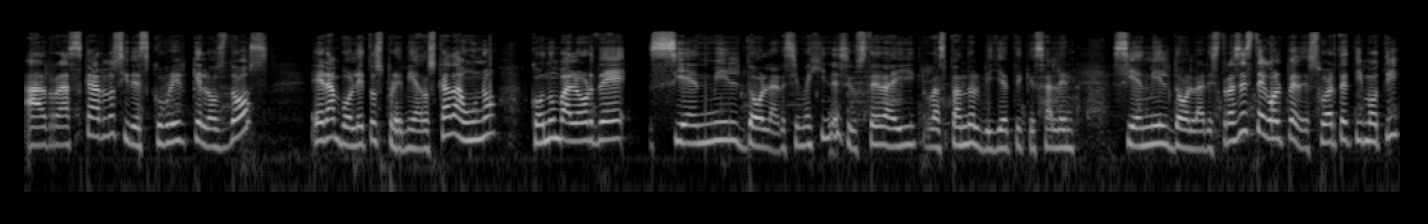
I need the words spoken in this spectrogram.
al rascarlos y descubrir que los dos eran boletos premiados, cada uno con un valor de 100 mil dólares. Imagínese usted ahí raspando el billete y que salen 100 mil dólares. Tras este golpe de suerte, Timothy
